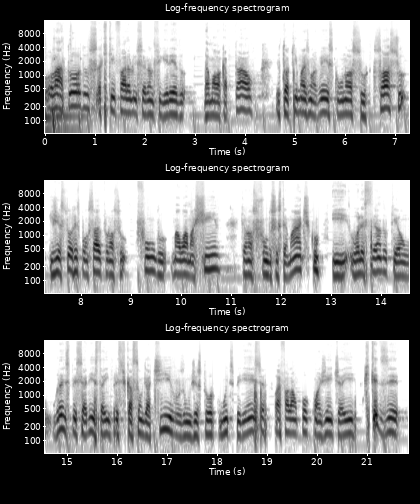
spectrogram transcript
Olá a todos, aqui quem fala é Luiz Fernando Figueiredo da Mauá Capital. Eu estou aqui mais uma vez com o nosso sócio e gestor responsável pelo nosso fundo Mauá Machine, que é o nosso fundo sistemático, e o Alessandro, que é um grande especialista em precificação de ativos, um gestor com muita experiência, vai falar um pouco com a gente aí o que quer dizer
